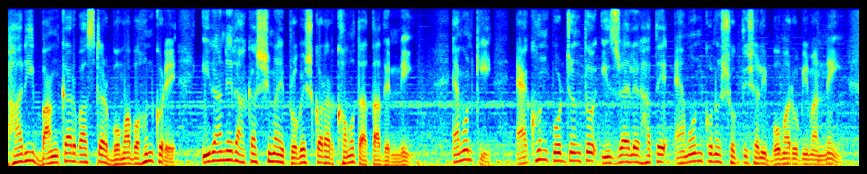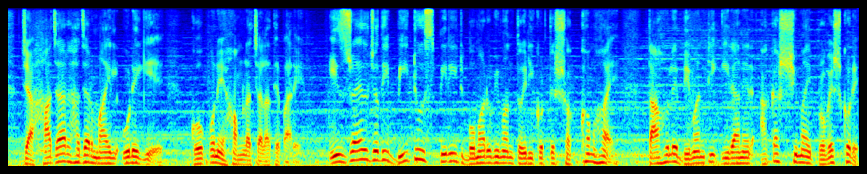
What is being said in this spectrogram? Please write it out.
ভারী বাংকার বাস্টার বোমা বহন করে ইরানের আকাশসীমায় প্রবেশ করার ক্ষমতা তাদের নেই। এমনকি এখন পর্যন্ত ইসরায়েলের হাতে এমন কোনো শক্তিশালী বোমারু বিমান নেই যা হাজার হাজার মাইল উড়ে গিয়ে গোপনে হামলা চালাতে পারে। ইসরায়েল যদি বি টু স্পিরিট বোমারু বিমান তৈরি করতে সক্ষম হয়, তাহলে বিমানটি ইরানের আকাশসীমায় প্রবেশ করে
